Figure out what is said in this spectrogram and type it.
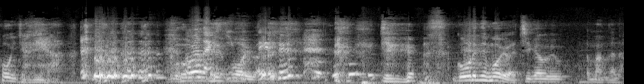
ぽいじゃねえや。まだ引きずってる。ゴールデンボーイは違う漫画だ、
